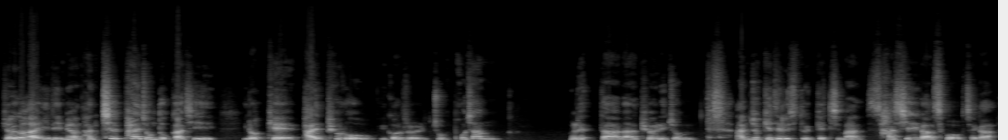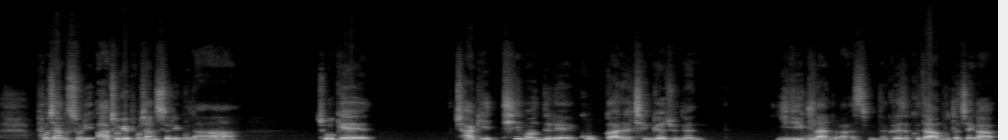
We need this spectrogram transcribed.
결과가 1이면 한 7, 8 정도까지 이렇게 발표로 이거를 좀 포장을 했다라는 표현이 좀 안 좋게 들릴 수도 있겠지만 사실이라서 제가 포장술이, 아, 저게 포장술이구나. 저게 자기 팀원들의 고가를 챙겨주는 일이구나는 걸 알았습니다. 그래서 그다음부터 제가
